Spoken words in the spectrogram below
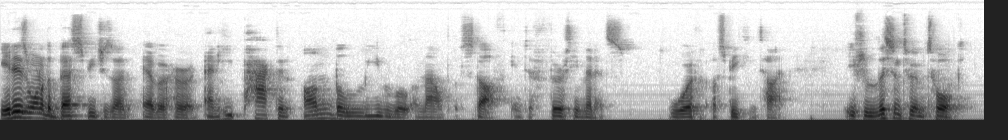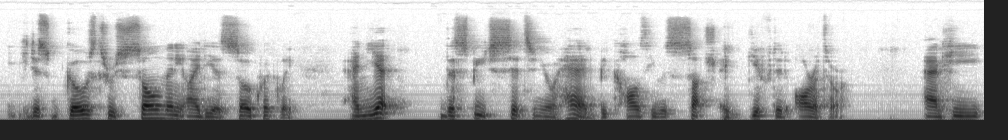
It is one of the best speeches I've ever heard, and he packed an unbelievable amount of stuff into 30 minutes worth of speaking time. If you listen to him talk, he just goes through so many ideas so quickly. And yet, the speech sits in your head because he was such a gifted orator. And he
